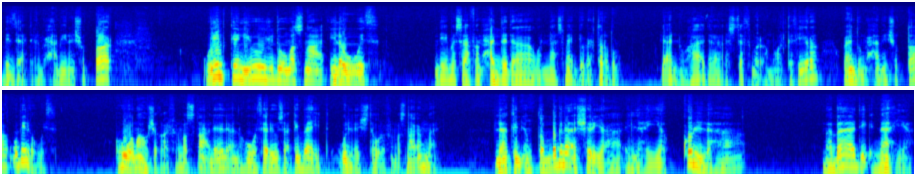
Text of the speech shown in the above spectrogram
بالذات المحامين الشطار ويمكن يوجدوا مصنع يلوث لمسافة محددة والناس ما يقدروا يعترضوا لأنه هذا استثمر أموال كثيرة وعنده محامين شطار وبيلوث. هو ما هو شغال في المصنع ليه؟ لأنه هو ثري وساكن بعيد ولا يشتغلوا في المصنع عمال. لكن إن طبقنا الشريعة اللي هي كلها مبادئ ناهية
